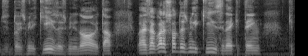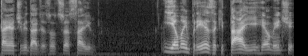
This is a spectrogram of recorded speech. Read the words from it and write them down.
de 2015, 2009 e tal. Mas agora é só 2015, né, que tem que está em atividade. As outras já saíram. E é uma empresa que está aí realmente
